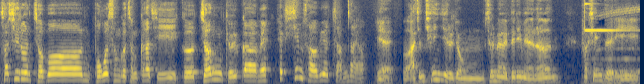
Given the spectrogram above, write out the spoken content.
사실은 저번 보궐선거 전까지 그 전 교육감의 핵심 사업이었지 않나요? 예, 어, 아침 체인지를 좀 설명을 드리면은 학생들이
